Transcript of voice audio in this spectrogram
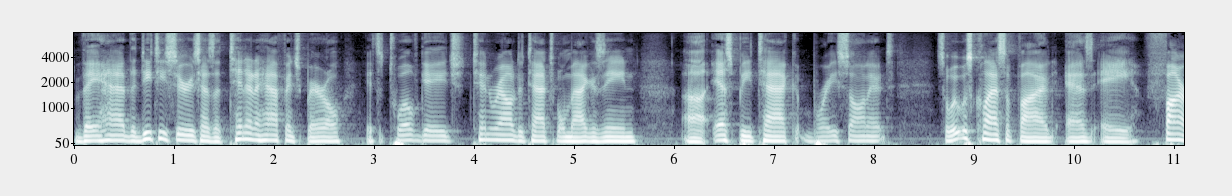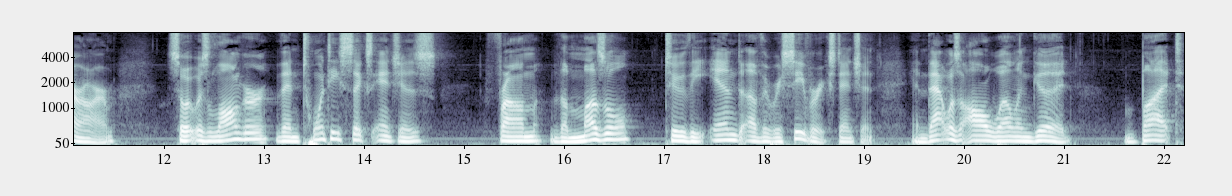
They had the DT series has a 10 and a half inch barrel. It's a 12 gauge, 10 round detachable magazine, uh, SB tac brace on it. So it was classified as a firearm. So it was longer than 26 inches from the muzzle to the end of the receiver extension. And that was all well and good. but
